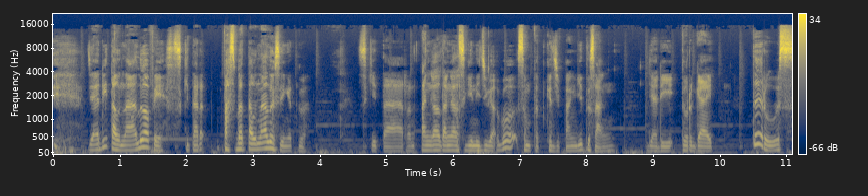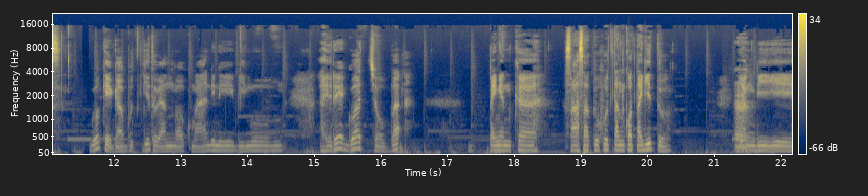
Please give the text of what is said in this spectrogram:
jadi tahun lalu apa ya? Sekitar pas banget tahun lalu sih inget gue sekitar tanggal-tanggal segini juga gue sempet ke Jepang gitu sang. Jadi tour guide. Terus gue kayak gabut gitu kan mau ke mana nih bingung. Akhirnya gue coba pengen ke salah satu hutan kota gitu. Hmm. yang di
